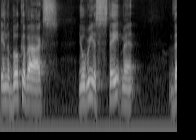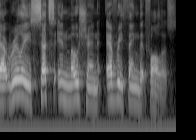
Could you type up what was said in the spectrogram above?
in the book of Acts, you'll read a statement that really sets in motion everything that follows.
